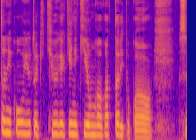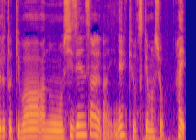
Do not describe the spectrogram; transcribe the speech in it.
当にこういう時急激に気温が上がったりとかする時はあの自然災害にね気をつけましょう。はい。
